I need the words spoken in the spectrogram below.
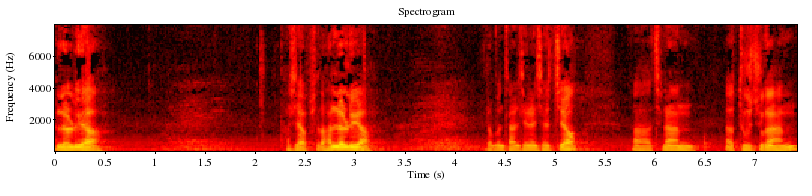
할렐루야. 다시 합시다. 할렐루야. 여러분 잘 지내셨죠? 아, 지난 두 주간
